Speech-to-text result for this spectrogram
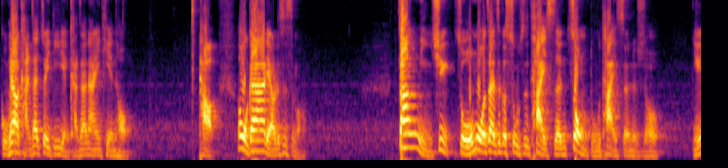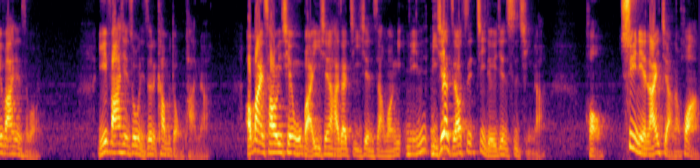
股票砍在最低点，砍在那一天吼。好，那我跟大家聊的是什么？当你去琢磨在这个数字太深、中毒太深的时候，你会发现什么？你会发现说你真的看不懂盘啊。好，卖超一千五百亿，现在还在季线上方。你你你现在只要记记得一件事情啊，好，去年来讲的话，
